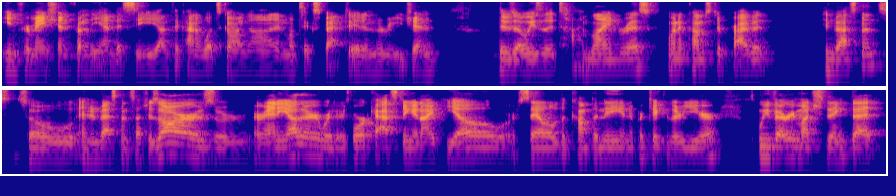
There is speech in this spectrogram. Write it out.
information from the embassy onto kind of what's going on and what's expected in the region. There's always a timeline risk when it comes to private investments. So, an investment such as ours or, or any other where they're forecasting an IPO or sale of the company in a particular year, we very much think that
